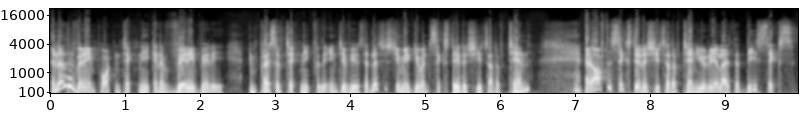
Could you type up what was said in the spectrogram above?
Another very important technique and a very, very impressive technique for the interview is that let's assume you're given six data sheets out of 10. And after six data sheets out of 10, you realize that these six,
